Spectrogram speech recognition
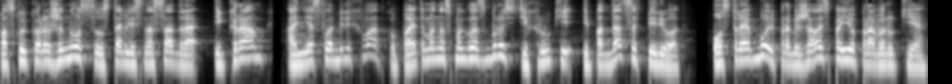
Поскольку оруженосцы уставились на Садра и Крам, они ослабили хватку, поэтому она смогла сбросить их руки и поддаться вперед. Острая боль пробежалась по ее правой руке.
